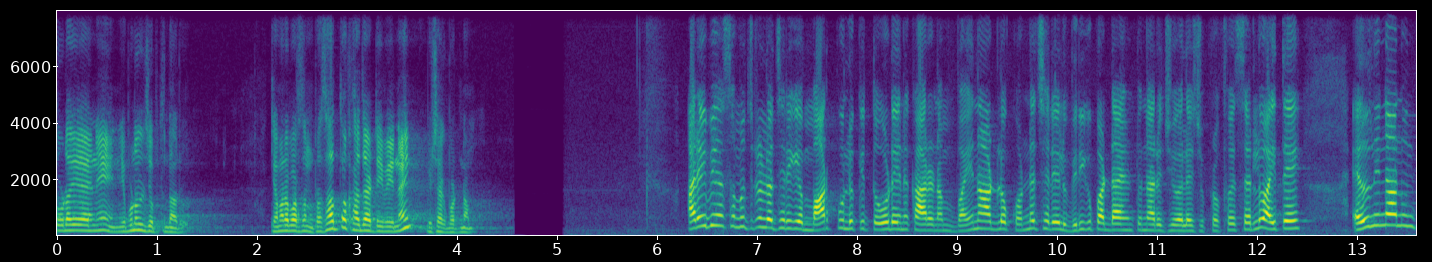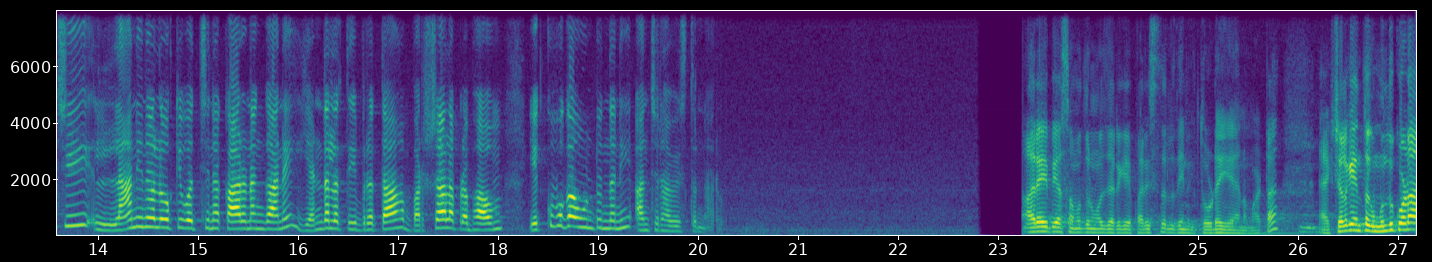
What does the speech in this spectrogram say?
తోడయ్యాయని నిపుణులు చెబుతున్నారు. కెమెరా పర్సన్ ప్రసాద్తో Khaja TV nine Visakhapatnam. Arabia సముద్రంలో జరిగే మార్పులకి తోడైన కారణం వయనాడులో కొండ చర్యలు విరిగిపడ్డాయంటున్నారు జియాలజీ ప్రొఫెసర్లు. అయితే ఎల్నినా నుంచి లానినాలోకి వచ్చిన కారణంగానే ఎండల తీవ్రత వర్షాల ప్రభావం ఎక్కువగా ఉంటుందని అంచనా వేస్తున్నారు. అరేబియా సముద్రంలో జరిగే పరిస్థితులు దీనికి తోడయ్యాయి అనమాట యాక్చువల్గా ఇంతకు ముందు కూడా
